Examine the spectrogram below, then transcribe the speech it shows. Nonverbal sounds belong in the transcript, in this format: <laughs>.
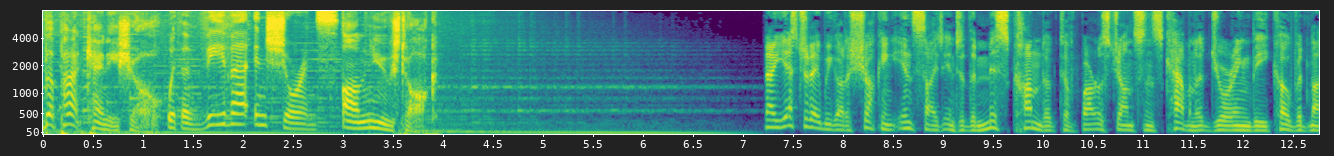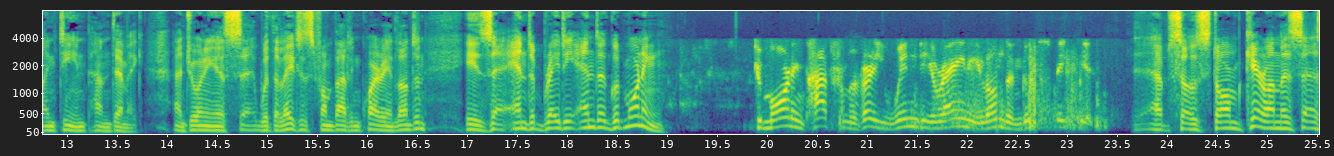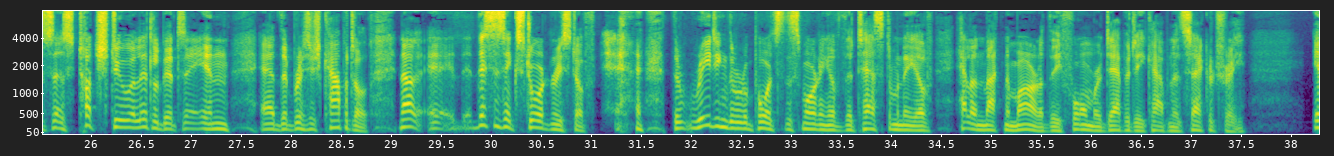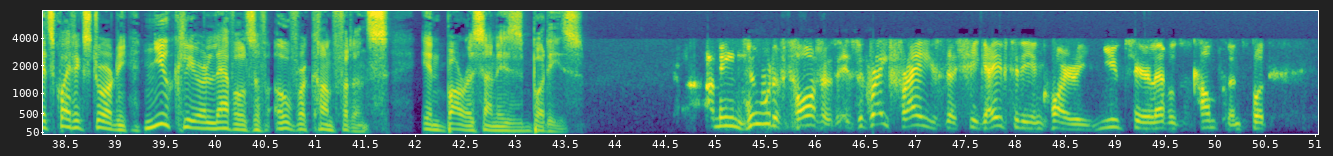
The Pat Kenny Show with Aviva Insurance. on News Talk. Now, yesterday we got a shocking insight into the misconduct of Boris Johnson's cabinet during the COVID 19 pandemic. And joining us uh, with the latest from that inquiry in London is uh, Enda Brady. Enda, good morning. Good morning, Pat, from a very windy, rainy London. Good to speak to you. Uh, so, Storm Ciarán has, has, has touched you a little bit in uh, the British capital. Now, uh, this is extraordinary stuff. <laughs> the, reading the reports this morning of the testimony of Helen McNamara, the former Deputy Cabinet Secretary, it's quite extraordinary. Nuclear levels of overconfidence in Boris and his buddies. I mean, who would have thought it? It's a great phrase that she gave to the inquiry nuclear levels of confidence. But,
